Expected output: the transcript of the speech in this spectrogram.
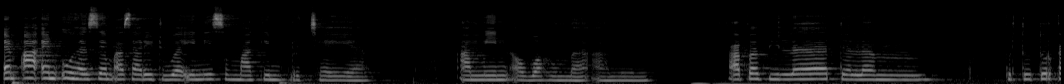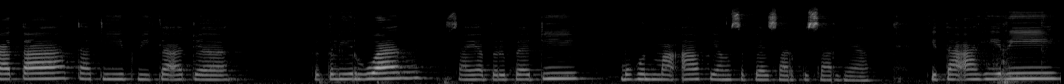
MANU Hasim Asari II ini semakin berjaya. Amin Allahumma amin. Apabila dalam bertutur kata tadi Bu Ika ada kekeliruan, saya pribadi mohon maaf yang sebesar-besarnya. Kita akhiri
